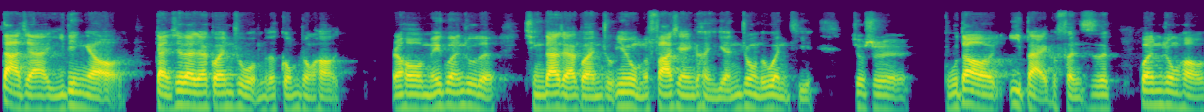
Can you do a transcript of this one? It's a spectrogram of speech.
大家，一定要感谢大家关注我们的公众号，然后没关注的，请大家关注，因为我们发现一个很严重的问题，就是不到一百个粉丝，观众号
